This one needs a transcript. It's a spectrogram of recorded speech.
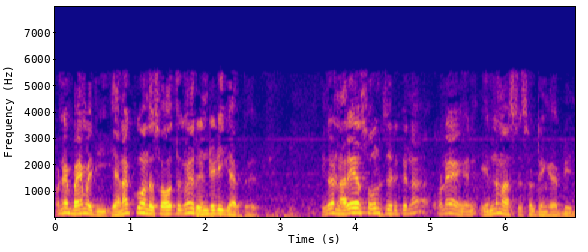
உடனே பயமதி எனக்கும் அந்த சோகத்துக்குமே ரெண்டு அடி கேப்பு இதில் நிறைய சோல்ஸ் இருக்குன்னா உடனே என்- என்ன மாஸ்டர் சொல்கிறீங்க அப்படின்னு.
